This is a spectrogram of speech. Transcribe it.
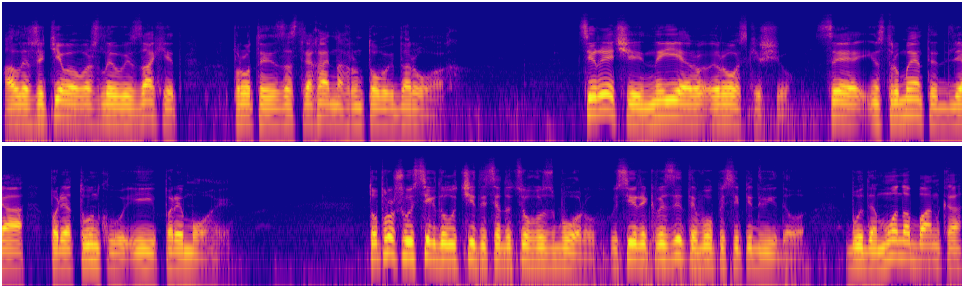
але життєво важливий захід проти застрягань на ґрунтових дорогах. Ці речі не є ро- розкішшю, це інструменти для порятунку і перемоги. То прошу усіх долучитися до цього збору. Усі реквізити в описі під відео. Буде Монобанка,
